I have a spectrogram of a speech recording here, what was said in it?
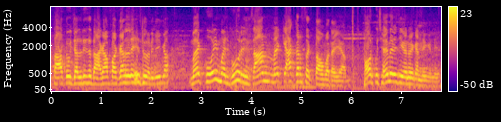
था तू जल्दी से धागा पकड़ ले इस लड़की का। मैं कोई मजबूर इंसान मैं क्या कर सकता हूँ बताइए आप? और कुछ है मेरे जीवन में करने के लिए?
